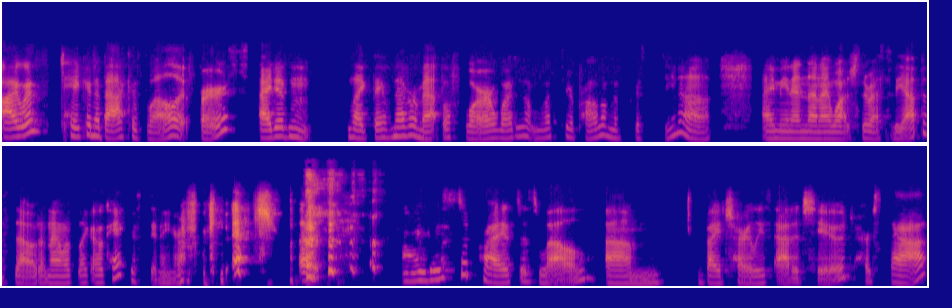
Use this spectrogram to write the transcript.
I was taken aback as well at first. I didn't like they've never met before. What what's your problem with Kristina? I mean, and then I watched the rest of the episode and I was like, okay, Kristina, you're a freaking bitch. But I was surprised as well um, by Charlie's attitude, her sass,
